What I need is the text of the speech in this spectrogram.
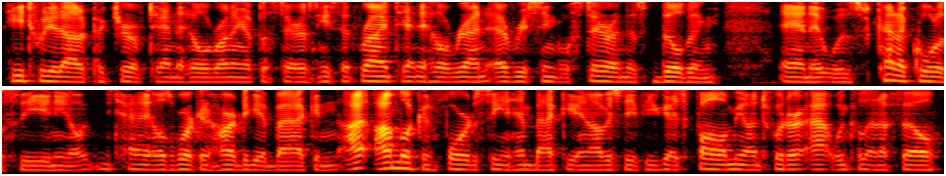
He tweeted out a picture of Tannehill running up the stairs, and he said Ryan Tannehill ran every single stair in this building, and it was kind of cool to see. And you know, Tannehill's working hard to get back, and I, am looking forward to seeing him back again. Obviously, if you guys follow me on Twitter at Wingfield NFL,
